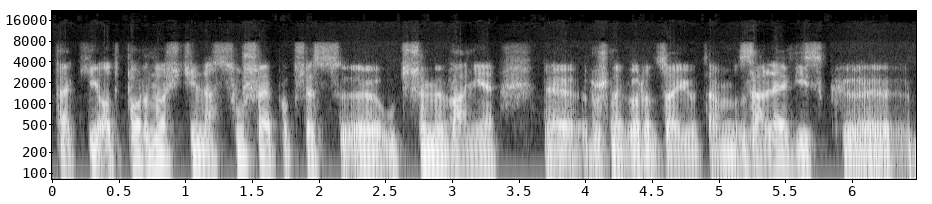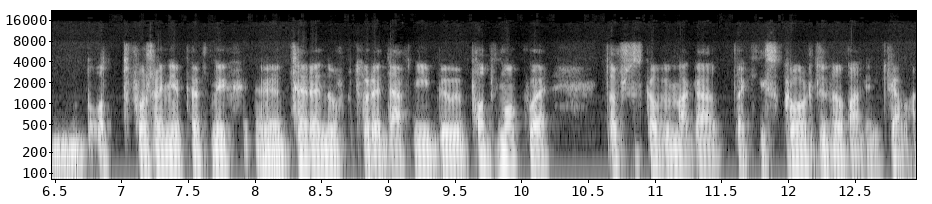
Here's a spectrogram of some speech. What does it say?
takiej odporności na suszę poprzez e, utrzymywanie e, różnego rodzaju tam zalewisk, e, odtworzenie pewnych e, terenów, które dawniej były podmokłe. To wszystko wymaga takich skoordynowanych działań.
